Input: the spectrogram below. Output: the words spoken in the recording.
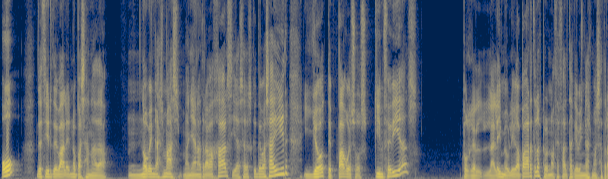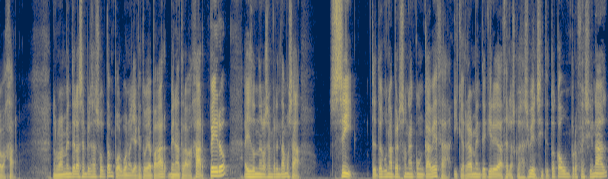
o decirte, vale, no pasa nada, no vengas más mañana a trabajar si ya sabes que te vas a ir, y yo te pago esos 15 días, porque la ley me obliga a pagártelos, pero no hace falta que vengas más a trabajar. Normalmente las empresas optan por, bueno, ya que te voy a pagar, ven a trabajar, pero ahí es donde nos enfrentamos a, sí, te toca una persona con cabeza y que realmente quiere hacer las cosas bien, si te toca un profesional,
